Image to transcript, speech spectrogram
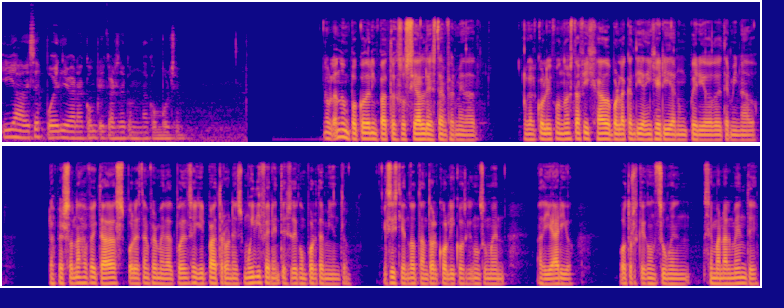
y a veces puede llegar a complicarse con una convulsión. Hablando un poco del impacto social de esta enfermedad, el alcoholismo no está fijado por la cantidad ingerida en un periodo determinado. Las personas afectadas por esta enfermedad pueden seguir patrones muy diferentes de comportamiento, existiendo tanto alcohólicos que consumen a diario, otros que consumen semanalmente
